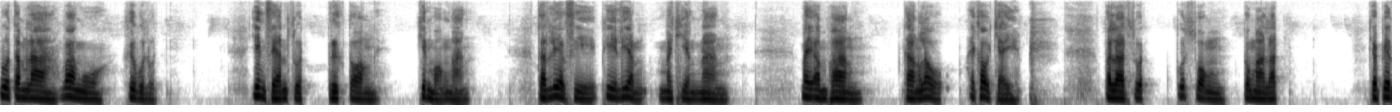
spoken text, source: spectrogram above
รู้ตำลาว่างูคือบุรุษ ยิ่งแสนสุดตรึกตองคิดหมองหมางตัดเรียกสี่พี่เลี้ยงมาเคียงนาง ไม่อำพรางทางเล่าให้เข้าใจ ประหลาดสุดพุทธทรงตรงมาลัด จะเป็น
